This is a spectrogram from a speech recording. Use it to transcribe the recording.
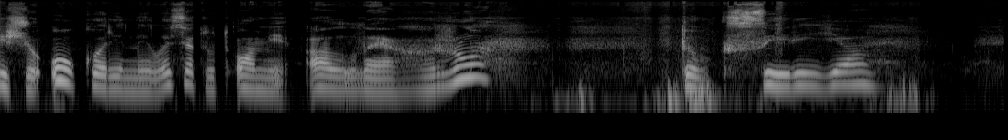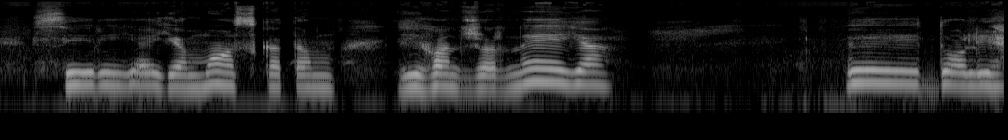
ті, що укорінилися. Тут Омі Алегро, Токсирія, Сирія, є маска, там гігант Жорнея. І долі,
